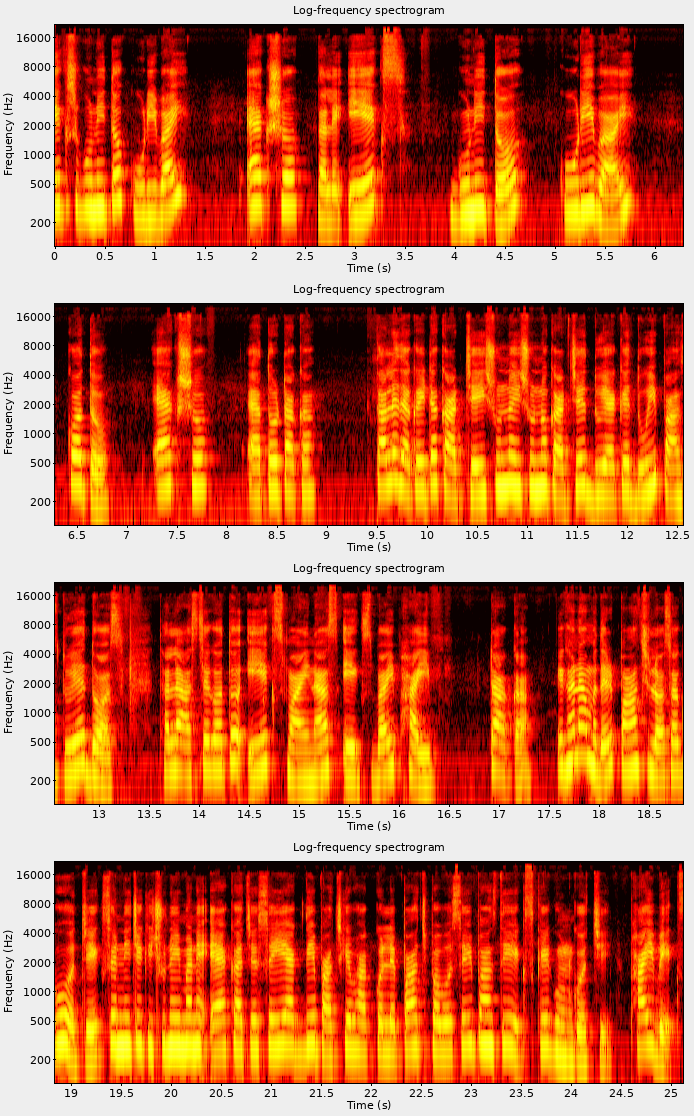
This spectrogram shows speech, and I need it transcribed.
এক্স গুণিত কুড়ি বাই একশো। তাহলে এক্স গুণিত কুড়ি বাই কত? একশো। এত টাকা। তাহলে দেখো, এটা কাটছে। এই শূন্য এই শূন্য কাটছে। দুই একে দুই, পাঁচ দুয়ে দশ। তাহলে আসছে কত? X minus x by five টাকা। এখানে আমাদের পাঁচ লসাগু হচ্ছে। এক্সের নিচে কিছু নেই মানে এক আছে। সেই এক দিয়ে পাঁচকে ভাগ করলে পাঁচ পাবো। সেই পাঁচ দিয়ে এক্সকে গুণ করছি। ফাইভ এক্স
